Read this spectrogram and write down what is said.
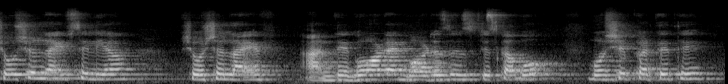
सोशल लाइफ से लिया। Social life and the god and goddesses जिसका वो वर्शिप करते थे।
